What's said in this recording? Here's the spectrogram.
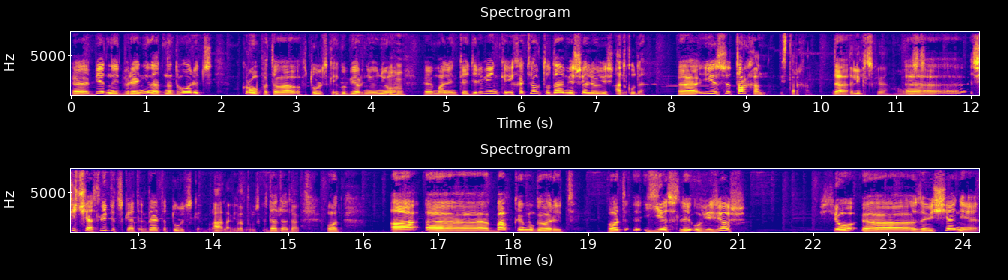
э, бедный дворянин, однодворец, в Кропотово, в Тульской губернии у него э, маленькая деревенька, и хотел туда Мишеля увезти. Откуда? Э, из Тархан, Из Тархан. да. Это Липецкая область. Э, Сейчас Липецкая, тогда это Тульская была. А, тогда. Тульская Да, да, да. Вот. А э, бабка ему говорит, вот если увезешь все завещание,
